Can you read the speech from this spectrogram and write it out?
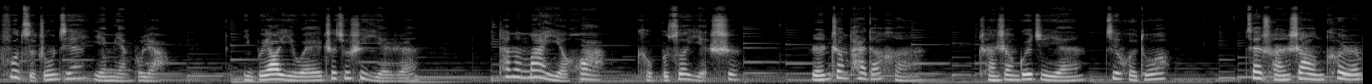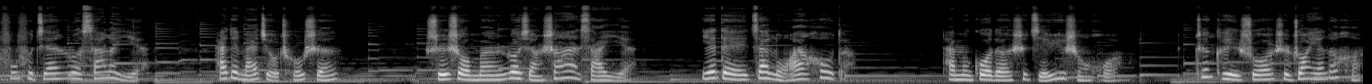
父子中间也免不了。你不要以为这就是野人，他们骂野话，可不做野事，人正派得很。船上规矩严，忌讳多，在船上客人夫妇间若撒了野，还得买酒酬神。水手们若想上岸撒野，也得在拢岸后的。他们过的是节欲生活，真可以说是庄严得很。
